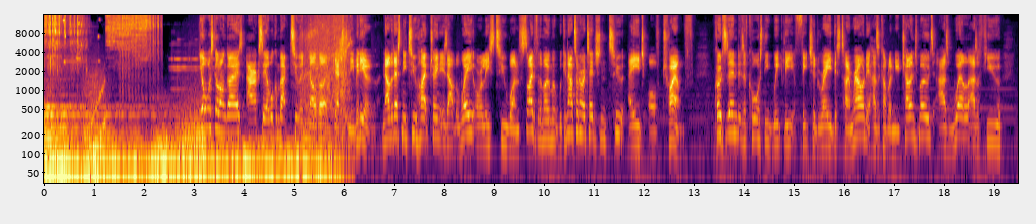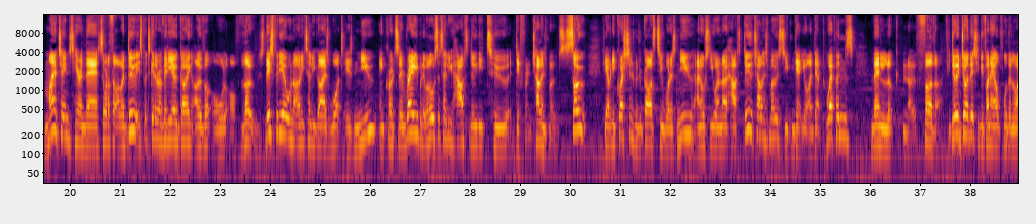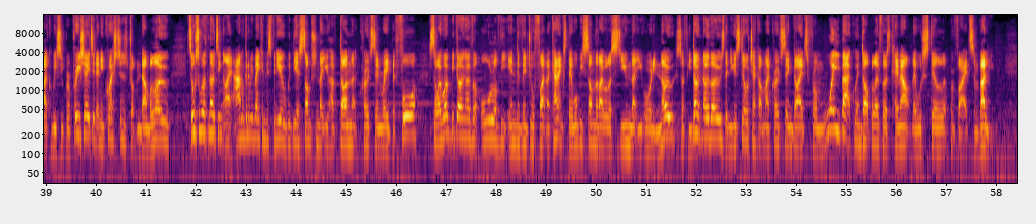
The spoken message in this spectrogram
what's going on guys? Arekkz here, welcome back to another Destiny video. Now the Destiny 2 hype train is out the way, or at least to one side for the moment, we can now turn our attention to Age of Triumph. Crota's End is of course the weekly featured raid this time round. It has a couple of new challenge modes as well as a few minor changes here and there. So what I thought I would do is put together a video going over all of those. This video will not only tell you guys what is new in Crota's End Raid, but it will also tell you how to do the two different challenge modes. So if you have any questions with regards to what is new and also you want to know how to do the challenge modes so you can get your adept weapons, then look no further. If you do enjoy this, you do find it helpful, then a like would be super appreciated. Any questions, drop them down below. It's also worth noting I am going to be making this video with the assumption that you have done Crota's End Raid before, so I won't be going over all of the individual fight mechanics. There will be some that I will assume that you already know, so if you don't know those, then you can still check out my Crota's End guides from way back when Dark Below first came out. They will still provide some value.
